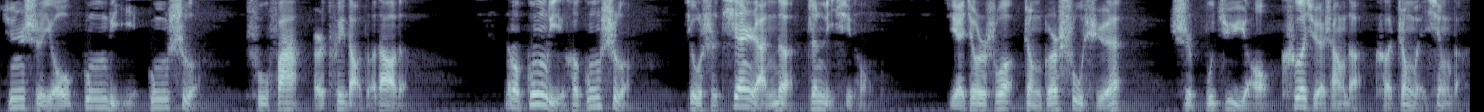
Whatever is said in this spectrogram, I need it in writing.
均是由公理公设出发而推导得到的。那么，公理和公设就是天然的真理系统，也就是说，整个数学是不具有科学上的可证伪性的。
